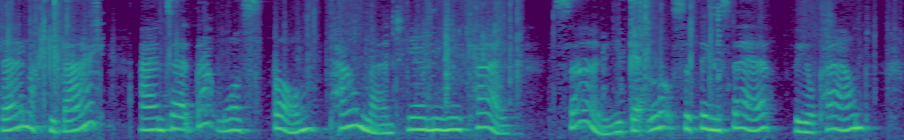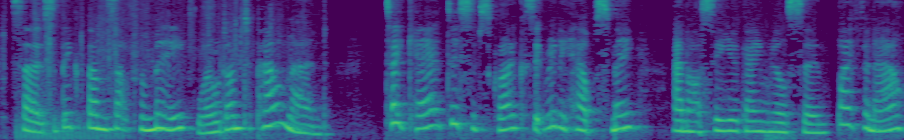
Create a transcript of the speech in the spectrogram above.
there lucky bag and uh, that was from Poundland here in the UK so you get lots of things there for your pound. So it's a big thumbs up from me. Well done to Poundland. Take care. Do subscribe because it really helps me. And I'll see you again real soon. Bye for now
